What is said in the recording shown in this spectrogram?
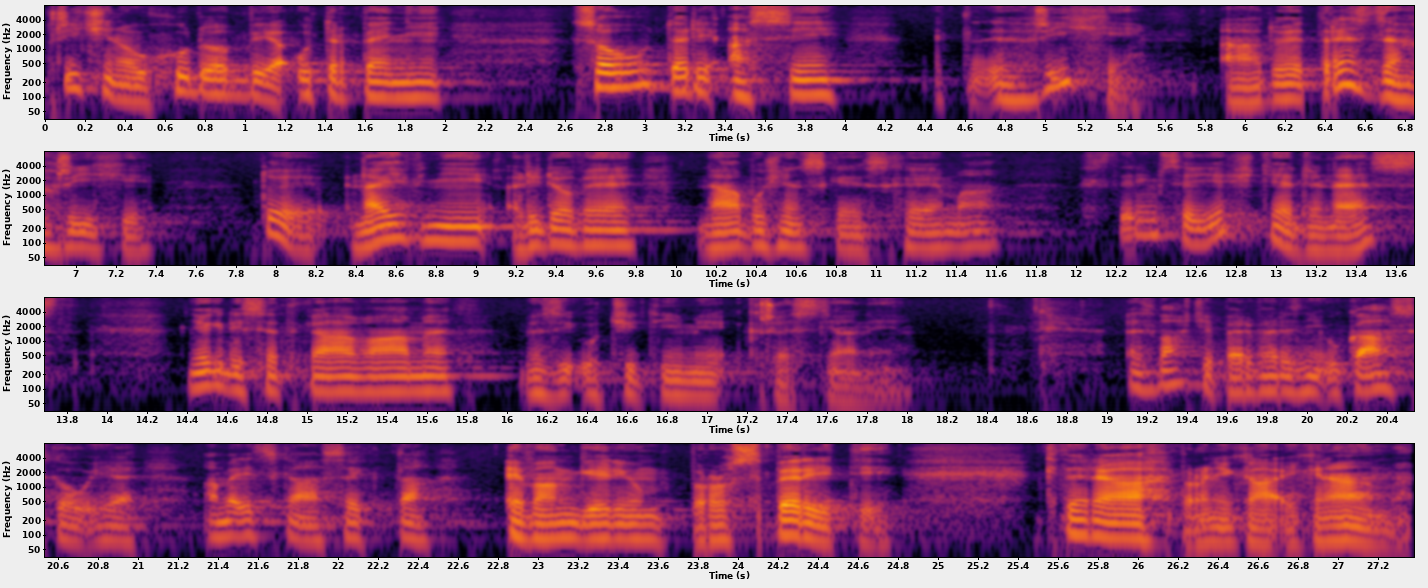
příčinou chudoby a utrpení jsou tedy asi hříchy. A to je trest za hříchy. To je naivní lidové náboženské schéma, s kterým se ještě dnes někdy setkáváme mezi určitými křesťany. Zvláště perverzní ukázkou je americká sekta Evangelium Prosperity, která proniká i k nám.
